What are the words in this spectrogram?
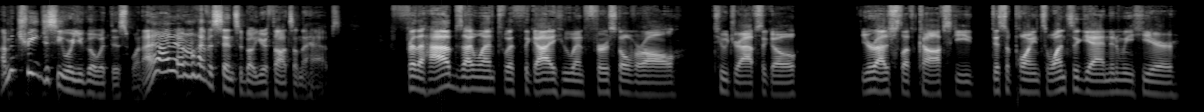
I'm intrigued to see where you go with this one. I, I don't have a sense about your thoughts on the Habs for the Habs, I went with the guy who went first overall two drafts ago. Juraj Slafkovsky disappoints once again, and we hear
